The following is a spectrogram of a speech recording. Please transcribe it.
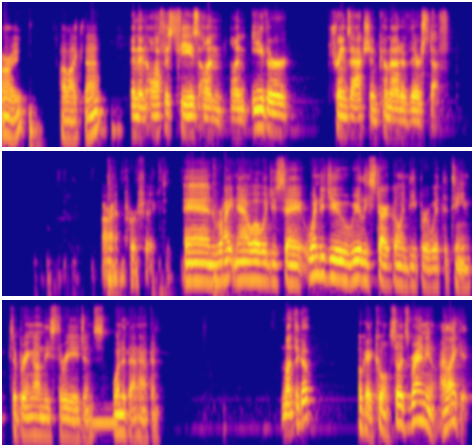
All right. I like that and then office fees on on either transaction come out of their stuff. All right, perfect. And right now, what would you say? When did you really start going deeper with the team to bring on these three agents? When did that happen? month ago. Okay, cool. So it's brand new. I like it.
